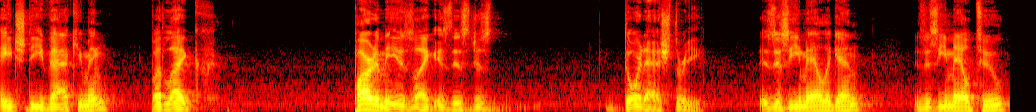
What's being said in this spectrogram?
HD vacuuming, but like, part of me is like, is this just DoorDash 3? Is this email again? Is this email 2?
